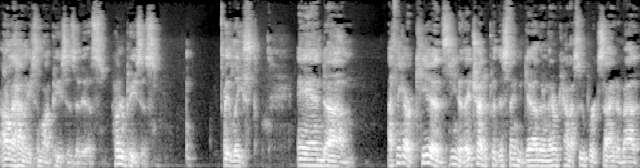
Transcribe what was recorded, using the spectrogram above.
I don't know how many some odd pieces it is, hundred pieces at least, and um, I think our kids, you know, they tried to put this thing together, and they were kind of super excited about it.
